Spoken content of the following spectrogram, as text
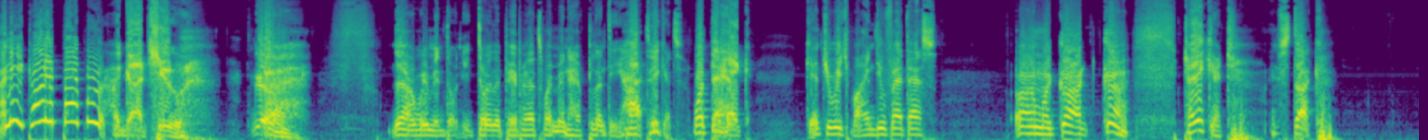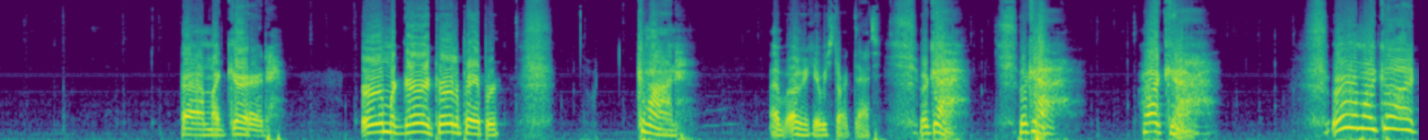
I need toilet paper. I got you. Ugh. No, women don't need toilet paper. That's why men have plenty. Ha, take it. What the heck? Can't you reach behind you, fat ass? Oh my god, take it. I'm stuck. Oh my god. Oh my god, toilet paper. Come on. Oh, okay, restart that. Okay. Okay. Okay. Oh my god.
